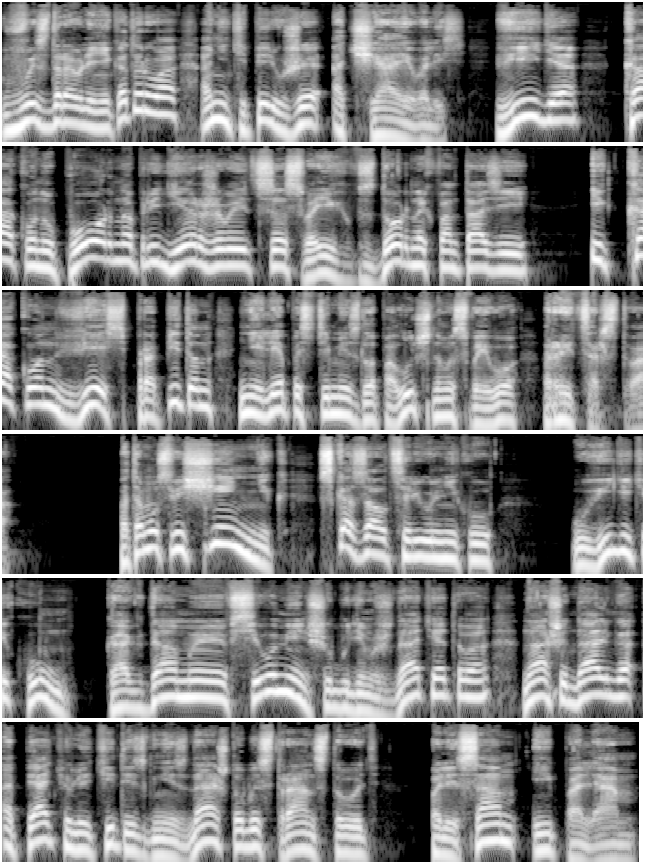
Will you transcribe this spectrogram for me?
в выздоровлении которого они теперь уже отчаивались, видя, как он упорно придерживается своих вздорных фантазий, и как он весь пропитан нелепостями злополучного своего рыцарства. Потому священник сказал цирюльнику, «Увидите, кум, когда мы всего меньше будем ждать этого, наша дальга опять улетит из гнезда, чтобы странствовать по лесам и полям».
